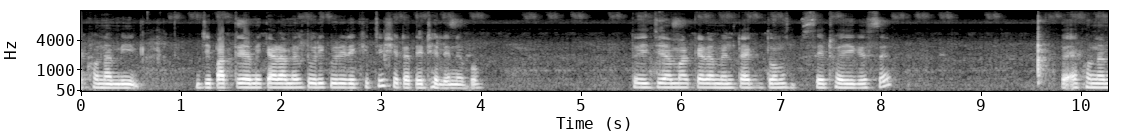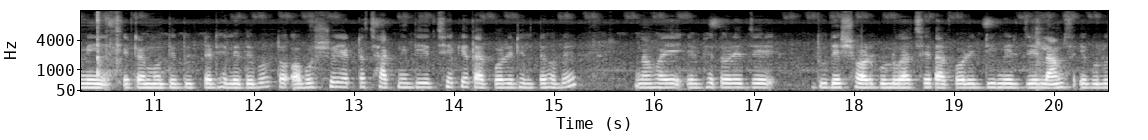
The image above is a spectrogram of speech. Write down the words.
এখন আমি যে পাত্রে আমি ক্যারামেল তৈরি করে রেখেছি, সেটাতে ঢেলে নেব। তো এই যে আমার ক্যারামেলটা একদম সেট হয়ে গেছে। তো এখন আমি এটার মধ্যে দুধটা ঢেলে দেব। তো অবশ্যই একটা ছাঁকনি দিয়ে ছেঁকে তারপরে ঢেলতে হবে। না হয় এর ভেতরে যে দুধের স্বরগুলো আছে, তারপরে ডিমের যে লামস এগুলো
